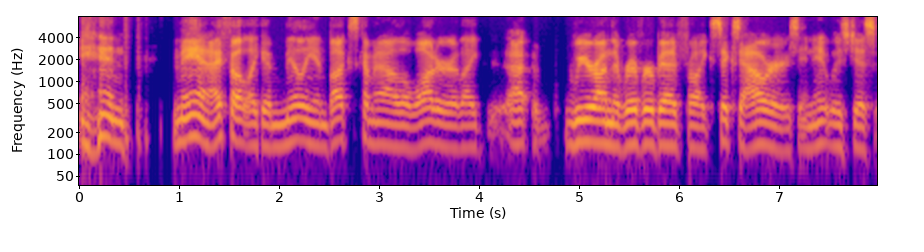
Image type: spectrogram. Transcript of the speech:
and man, I felt like a million bucks coming out of the water. Like uh, we were on the riverbed for like six hours, and it was just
